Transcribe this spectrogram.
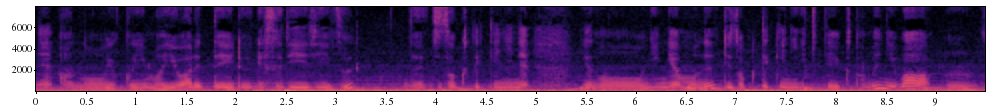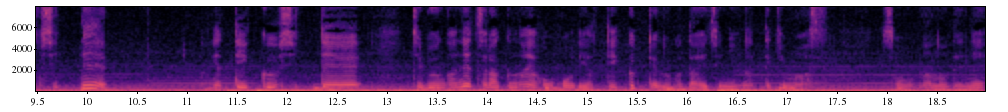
ね、あのよく今言われている SDGs、ね、持続的にねあの人間もね持続的に生きていくためには、うん、知ってやっていく知って自分がね辛くない方法でやっていくっていうのが大事になってきますそうなのでね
